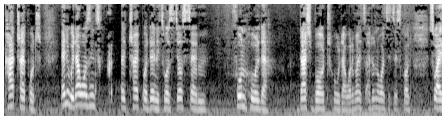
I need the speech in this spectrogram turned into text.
car tripod. Anyway, that wasn't a tripod then. It was just um, phone holder, dashboard holder, whatever it's. I don't know what it is called. So I,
